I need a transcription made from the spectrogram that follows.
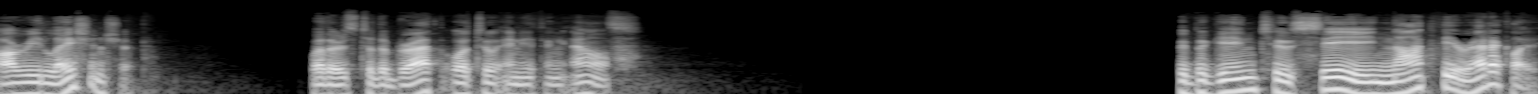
our relationship, whether it's to the breath or to anything else. We begin to see, not theoretically,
